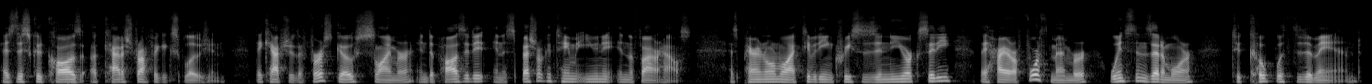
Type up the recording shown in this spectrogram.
as this could cause a catastrophic explosion. They capture the first ghost, Slimer, and deposit it in a special containment unit in the firehouse. As paranormal activity increases in New York City, they hire a fourth member, Winston Zeddemore, to cope with the demand.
